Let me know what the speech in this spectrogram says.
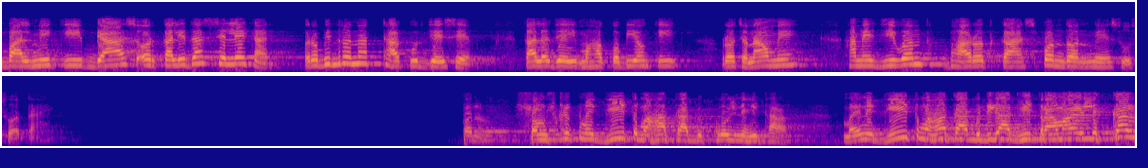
वाल्मीकि व्यास और कालिदास से लेकर रविंद्रनाथ ठाकुर जैसे कालजयी महाकवियों की रचनाओं में हमें जीवंत भारत का स्पंदन महसूस होता है। पर संस्कृत में गीत महाकाव्य कोई नहीं था। मैंने गीत महाकाव्य दिया, गीत रामायण लिखकर।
